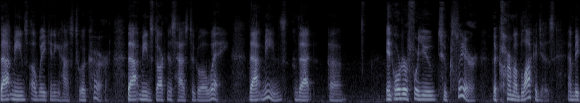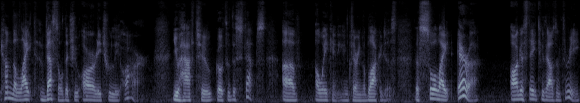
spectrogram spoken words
That means awakening has to occur. That means darkness has to go away. That means that uh, in order for you to clear the karma blockages and become the light vessel that you already truly are, you have to go through the steps of awakening and clearing the blockages. The Soul Light era, August 8, 2003,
